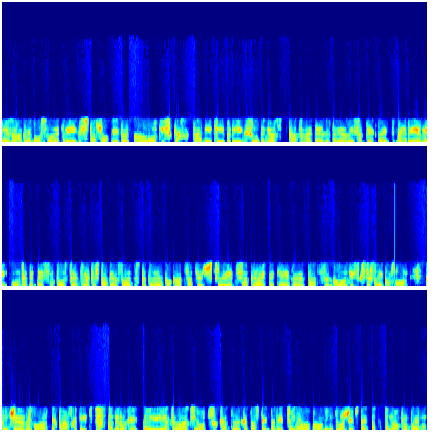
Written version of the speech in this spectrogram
griezumā gribu uzslavēt Rīgas pašvaldību. Loģiska tā rīcība Rīgas ūdeņos. Katru nedēļu tajā visā tiek veikti mērījumi, un kad ir 10 plus centimetri stabils ledus, tad eh, kaut kāds atsevišķs vietas atļauj, bet ja ir eh, tāds loģisks tas liekums un viņš eh, regulāri tiek pārskatīts, tad ir ok. Ja cilvēks jūt, kad, ka tas tiek darīts viņa labā un viņa drošības pēc, tad, tad nav problēmu.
